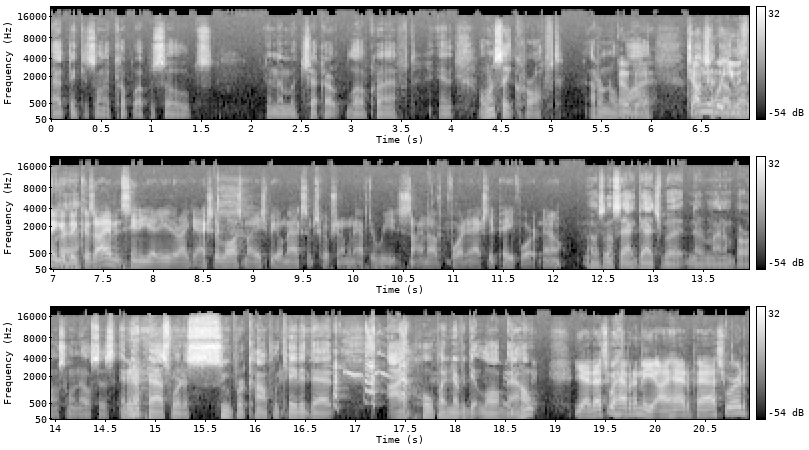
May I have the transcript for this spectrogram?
I think it's only a couple episodes, and I'm gonna check out Lovecraft. And I want to say Croft. I don't know okay. why. Tell I'll me what you think of it because I haven't seen it yet either. I actually lost my HBO Max subscription. I'm gonna have to re-sign up for it and actually pay for it now. I was gonna say I got you, but never mind. I'm borrowing someone else's, and their password is super complicated. That I hope I never get logged out. Yeah, that's what happened to me. I had a password.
